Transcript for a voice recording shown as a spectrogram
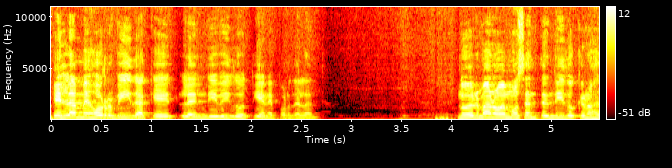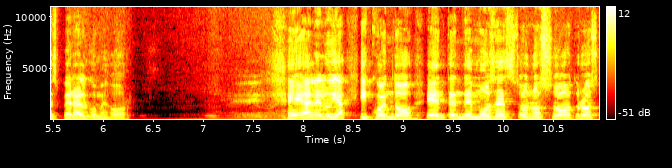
es la mejor vida que el individuo tiene por delante. No, hermano, hemos entendido que nos espera algo mejor. Eh, aleluya. Y cuando entendemos esto nosotros,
